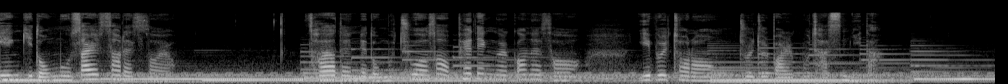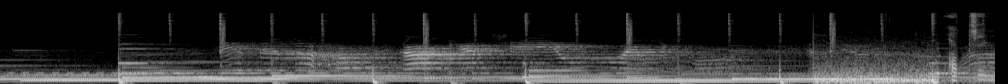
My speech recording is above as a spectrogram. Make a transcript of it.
비행기 너무 쌀쌀했어요. 자야 되는데 너무 추워서 패딩을 꺼내서 이불처럼 둘둘 말고 잤습니다. 아침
